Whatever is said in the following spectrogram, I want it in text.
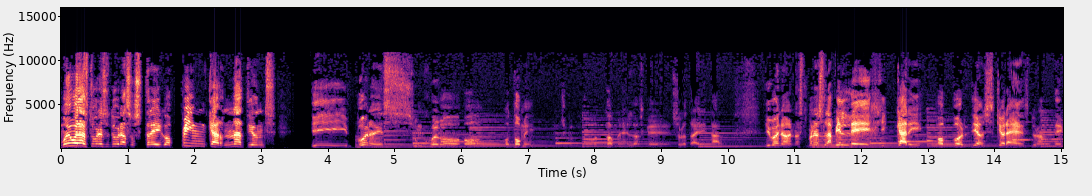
Muy buenas tubers y tuberas, os traigo Pincarnations y bueno, es un juego o, o tome, es como tome los que suelo traer y tal. Y bueno, nos ponemos la piel de Hikari, oh por Dios, ¿qué hora es? ¿Durante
